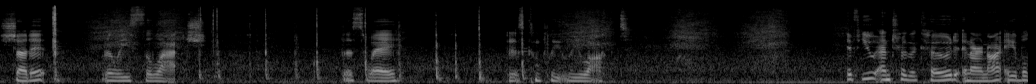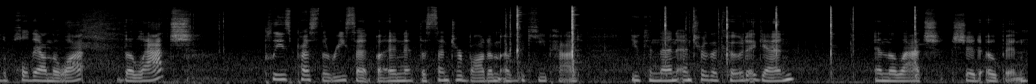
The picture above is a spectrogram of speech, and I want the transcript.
shut it, release the latch. This way it is completely locked. If you enter the code and are not able to pull down the, the latch, please press the reset button at the center bottom of the keypad. You can then enter the code again and the latch should open.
